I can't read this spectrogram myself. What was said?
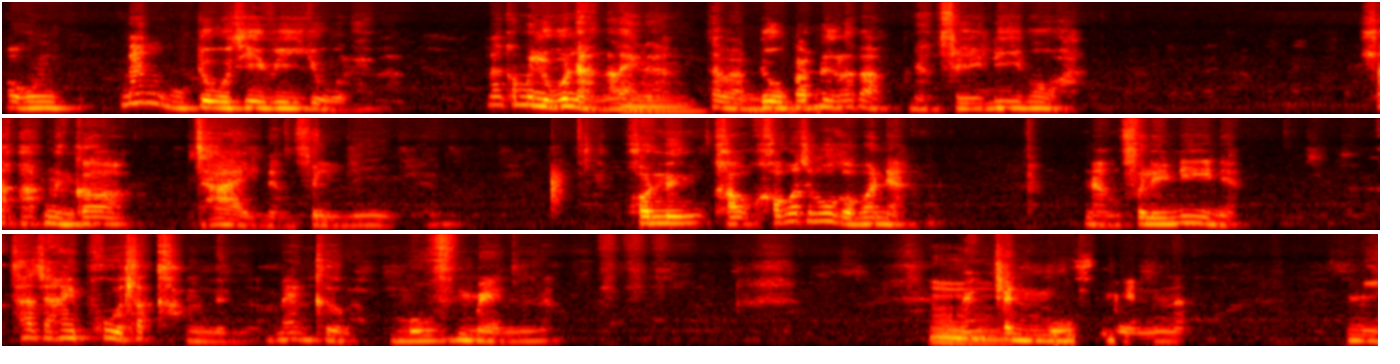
พอคุณแม่งดูทีวีอยู่เลยแบบแม่งก็ไม่รู้ว่าหนังอะไรนะอืมแต่แบบดูแป๊บนึงแล้วแบบหนังฟิลินี่ปะวะสักพักหนึ่งก็ใช่หนังฟิลินี่คนหนึ่งเขาเขาก็จะพูดกันว่าเนี่ย หนังฟิลินี่เนี่ย ถ้าจะให้พูดสักคำหนึ่งอะแม่งคือแบบ movement อะอืมแม่งเป็น movement อะมี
